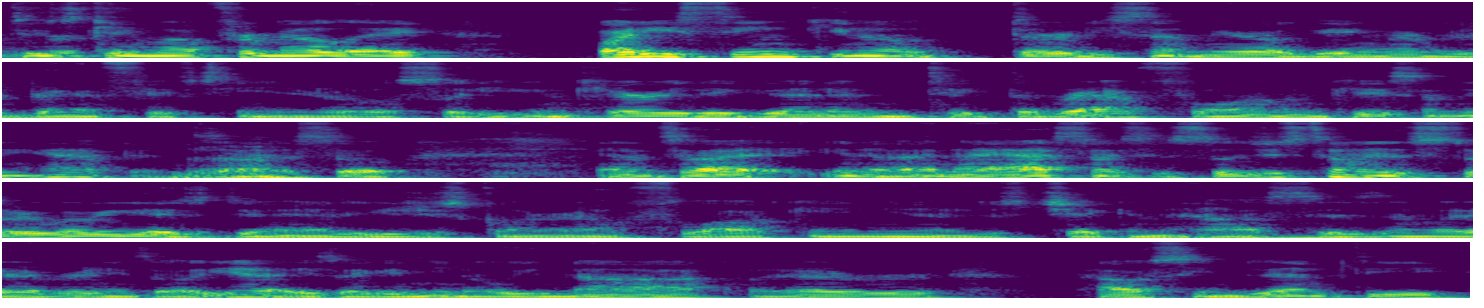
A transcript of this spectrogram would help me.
Dudes came up from L.A. why do you think you know thirty something year old gang members bring a fifteen year old so he can carry the gun and take the rap for him in case something happens? Uh, so, and so I, you know, and I asked him, I said, so just tell me the story. What were you guys doing? You're just going around flocking, you know, just checking the houses and whatever. And he's like, yeah. He's like, and you know, we knock, whatever. House seems empty.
